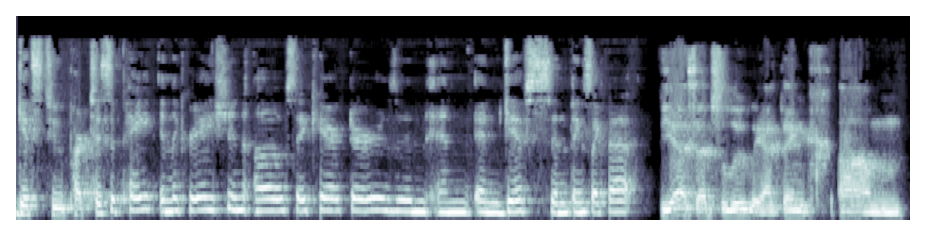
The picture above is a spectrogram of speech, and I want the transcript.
gets to participate in the creation of say characters and and and gifts and things like that? Yes, absolutely. I think um,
